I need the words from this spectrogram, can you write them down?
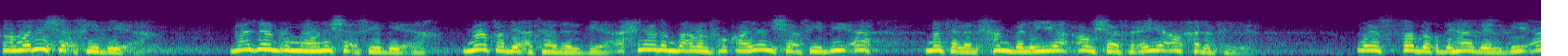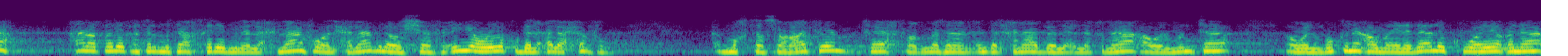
فهو نشأ في بيئة. ما دام أنه نشأ في بيئة ما طبيعة هذه البيئة. أحيانا بعض الفقهاء ينشأ في بيئة مثلا حنبلية أو شافعية أو حنفية. ويصطبغ بهذه البيئة على طريقة المتأخرين من الأحناف والحنابلة والشافعية ويقبل على حفظ مختصراتهم فيحفظ مثلا عند الحنابلة الإقناع أو المنتهى أو المقنع أو ما إلى ذلك ويعنى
